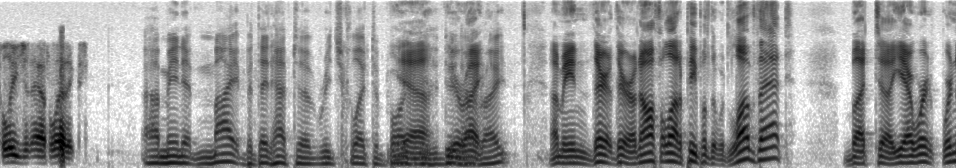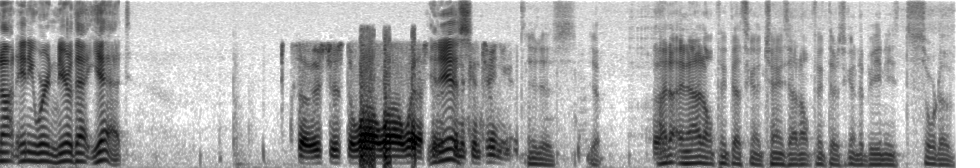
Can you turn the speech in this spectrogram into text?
collegiate athletics. I mean, it might, but they'd have to reach collective bargaining Yeah, to do you're that, right. right? I mean, there there are an awful lot of people that would love that, but uh, yeah, we're we're not anywhere near that yet. So it's just a wild, wild west. It and is. It's going to continue. It is. Yep. I don't- and I don't think that's going to change. I don't think there's going to be any sort of,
